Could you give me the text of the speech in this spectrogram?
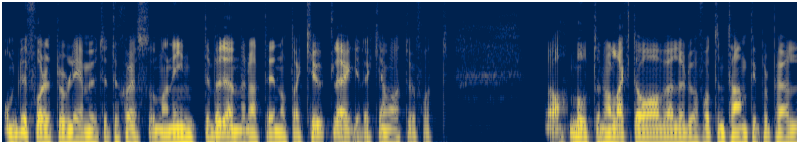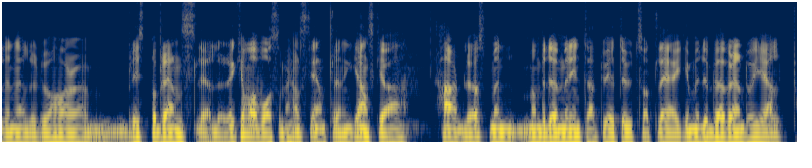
om du får ett problem ute till sjöss och man inte bedömer att det är något akut läge, det kan vara att du har fått ja, motorn har lagt av eller du har fått en tamp i propellen eller du har eh, brist på bränsle. eller Det kan vara vad som helst egentligen. Ganska harmlöst, men man bedömer inte att du är i ett utsatt läge, men du behöver ändå hjälp.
